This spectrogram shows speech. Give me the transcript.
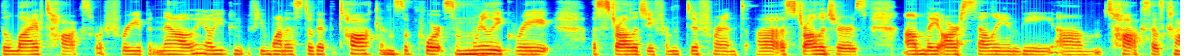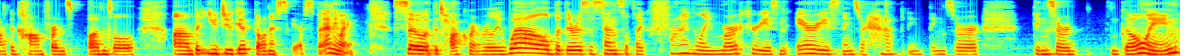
the live talks were free, but now you know you can if you want to still get the talk and support some really great astrology from different uh, astrologers. Um, they are selling the um, talks as kind of like a conference bundle, um, but you do get bonus But anyway, so the talk went really well, but there was a sense of like, finally, Mercury is in Aries, things are happening, things are, things are going,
